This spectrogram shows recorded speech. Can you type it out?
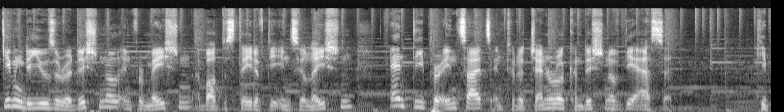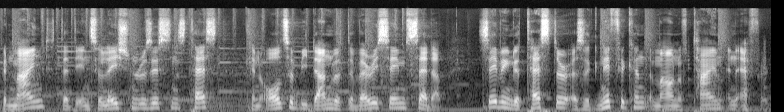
giving the user additional information about the state of the insulation and deeper insights into the general condition of the asset. Keep in mind that the insulation resistance test can also be done with the very same setup, saving the tester a significant amount of time and effort.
